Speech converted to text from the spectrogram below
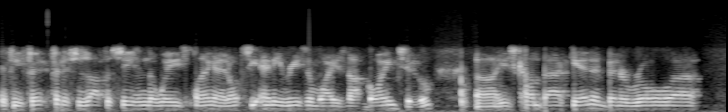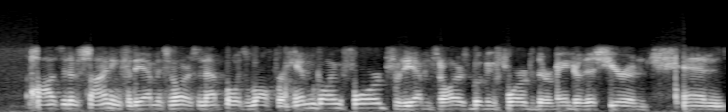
if he fin- finishes off the season the way he's playing. I don't see any reason why he's not going to. Uh, he's come back in and been a real uh, positive signing for the Edmonton Oilers, and that bodes well for him going forward, for the Edmonton Oilers moving forward to the remainder of this year and and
